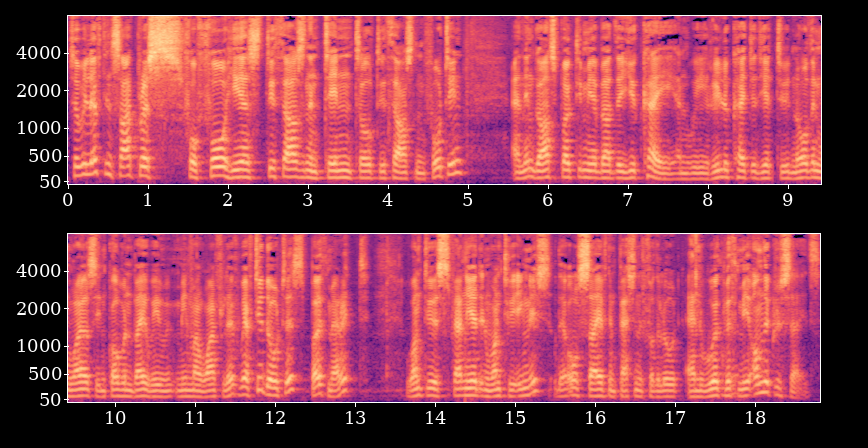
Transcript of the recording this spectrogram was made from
So we lived in Cyprus for four years, 2010 till 2014. And then God spoke to me about the UK, and we relocated here to Northern Wales in Colwyn Bay, where me and my wife live. We have two daughters, both married. One to a Spaniard and one to English. They're all saved and passionate for the Lord and work with me on the crusades.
